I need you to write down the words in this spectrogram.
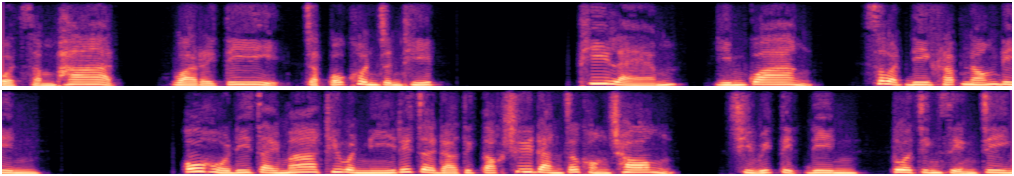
บทสัมภาษณ์ วาไรตี้จับโป๊คนจนทิพย์พี่แหลม ยิ้มกว้าง สวัสดีครับน้องดิน โอ้โห ดีใจมากที่วันนี้ได้เจอดาวติ๊กต็อกชื่อดังเจ้าของช่อง ชีวิตติดดิน ตัวจริงเสียงจริง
